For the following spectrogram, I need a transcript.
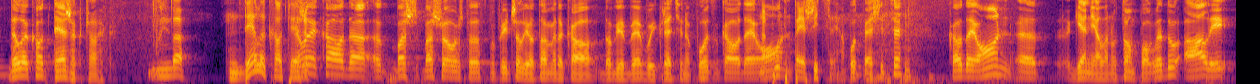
Delo je kao težak čovjek. Da. Delo je kao Delo težak. je kao da, baš, baš ovo što smo pričali o tome da kao dobije bebu i kreće na put, kao da je Na on... put pešice. na put pešice, kao da je on e, genijalan u tom pogledu, ali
